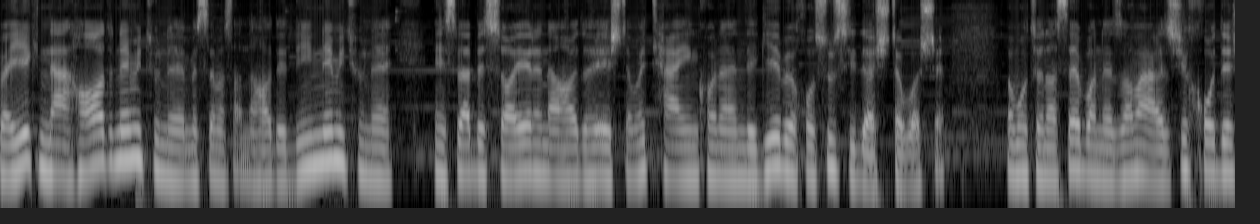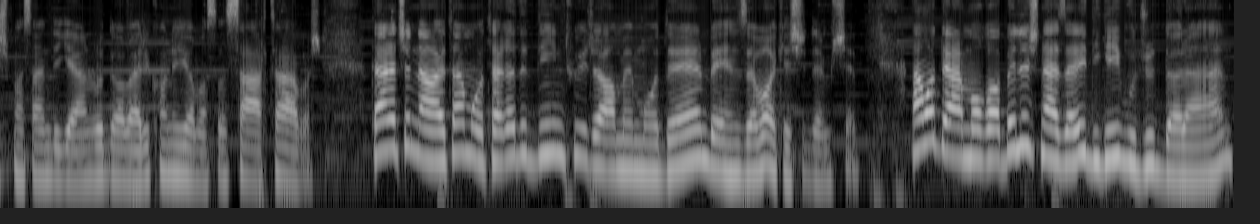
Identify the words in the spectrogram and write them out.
و یک نهاد نمی‌تونه مثل مثلا نهاد دین نمی‌تونه نسبت به سایر نهادهای اجتماعی تعیین کنندگی به خصوصی داشته باشه و متناسب با نظام ارزشی خودش مثلا دیگران رو داوری کنه یا مثلا سرتر باشه. در نتیجه نهایتا معتقد دین توی جامعه مدرن به انزوا کشیده میشه. اما در مقابلش نظری دیگه وجود دارن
